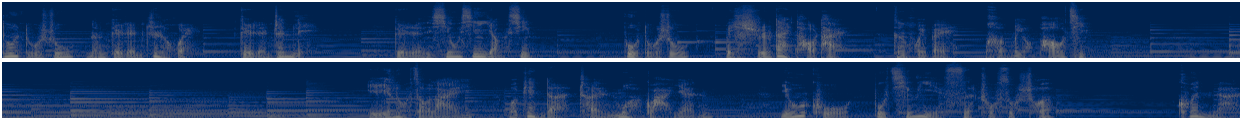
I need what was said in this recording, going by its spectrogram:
多读书能给人智慧，给人真理，给人修心养性。不读书被时代淘汰，更会被朋友抛弃。一路走来，我变得沉默寡言，有苦不轻易四处诉说。困难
